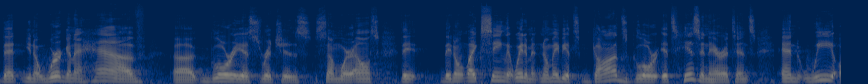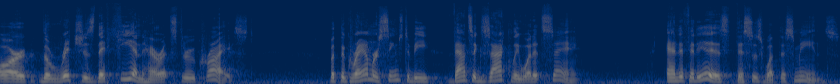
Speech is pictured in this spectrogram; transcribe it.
that, you know, we're going to have uh, glorious riches somewhere else. They, they don't like seeing that, wait a minute, no, maybe it's God's glory, it's His inheritance, and we are the riches that He inherits through Christ. But the grammar seems to be that's exactly what it's saying. And if it is, this is what this means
